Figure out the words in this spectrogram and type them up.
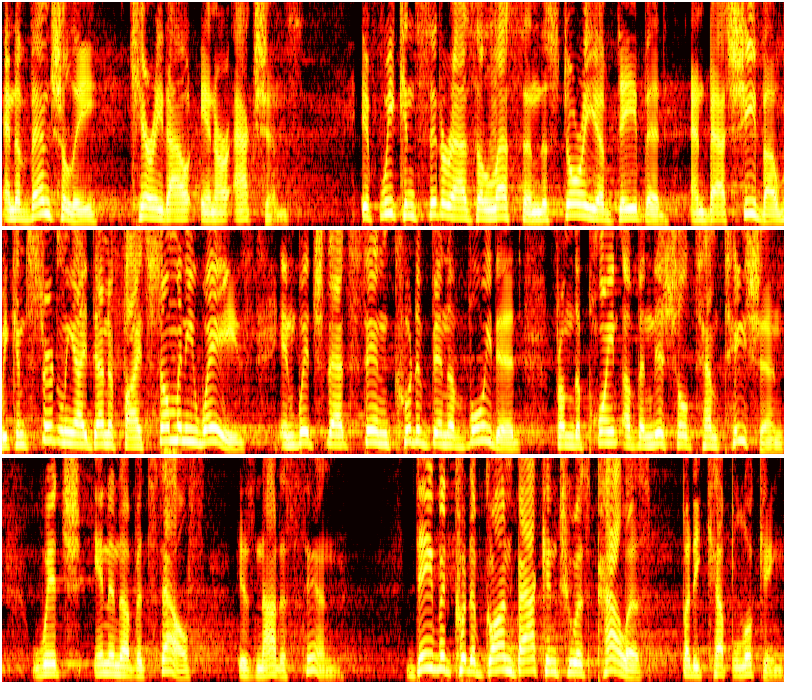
and eventually carried out in our actions. If we consider as a lesson the story of David and Bathsheba, we can certainly identify so many ways in which that sin could have been avoided from the point of initial temptation, which in and of itself is not a sin. David could have gone back into his palace, but he kept looking.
